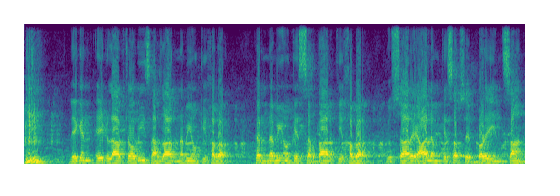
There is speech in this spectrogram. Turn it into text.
لیکن ایک لاکھ چوبیس ہزار نبیوں کی خبر، پھر نبیوں کے سردار کی خبر، جو سارے عالم کے سب سے بڑے انسان۔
